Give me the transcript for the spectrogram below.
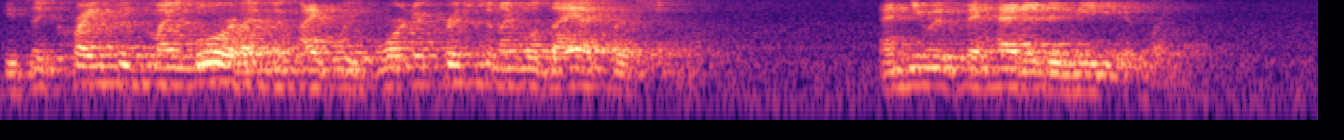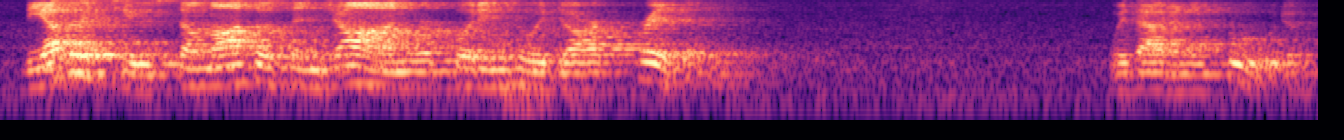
He said, Christ is my Lord. I, I was born a Christian. I will die a Christian. And he was beheaded immediately. The other two, Stamatios and John, were put into a dark prison without any food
